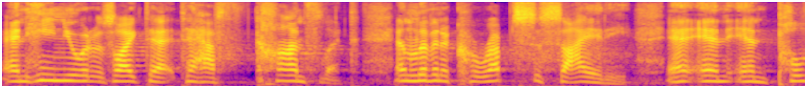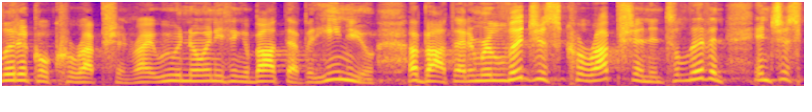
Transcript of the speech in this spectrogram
And he knew what it was like to, to have conflict and live in a corrupt society and, and, and political corruption, right? We wouldn't know anything about that, but he knew about that and religious corruption and to live in, in just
